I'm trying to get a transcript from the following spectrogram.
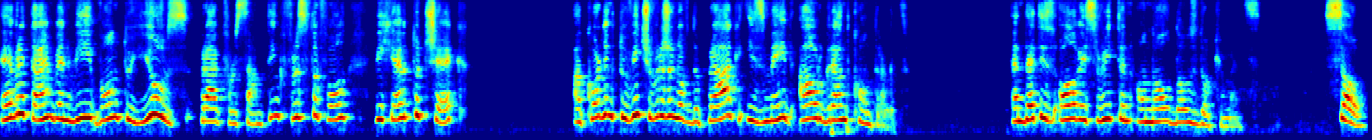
every time when we want to use PRAG for something, first of all, we have to check according to which version of the PRAG is made our grant contract. And that is always written on all those documents. So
